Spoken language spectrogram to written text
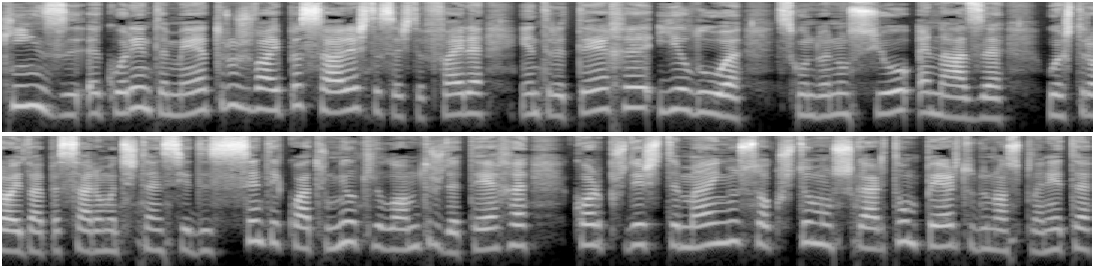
15 a 40 metros vai passar esta sexta-feira entre a Terra e a Lua, segundo anunciou a NASA. O asteroide vai passar a uma distância de 64 mil quilómetros da Terra. Corpos deste tamanho só costumam chegar tão perto do nosso planeta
